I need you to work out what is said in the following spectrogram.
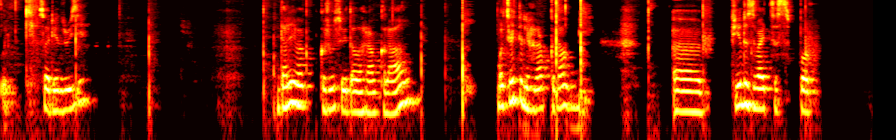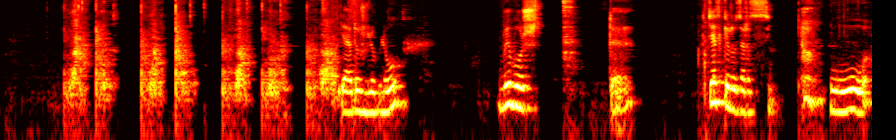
Ой, сорі, друзі. Далі я вам покажу свій телеграм-канал. Оцей телеграм-канал мій. Е, він називається Спор. Я дуже люблю. Ви можете. Я скину зараз. О!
